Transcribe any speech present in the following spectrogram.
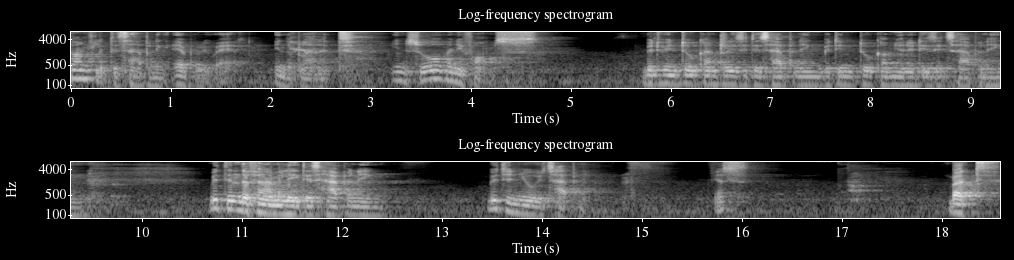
Conflict is happening everywhere in the planet, in so many forms. Between two countries it is happening, between two communities it's happening, within the family it is happening, within you it's happening. Yes? But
